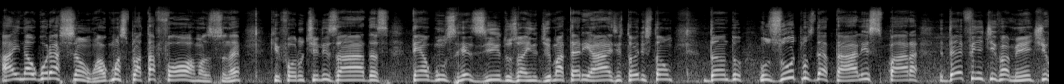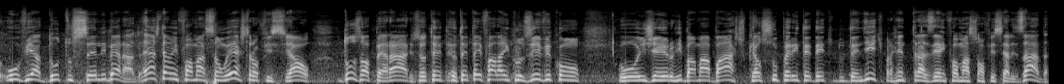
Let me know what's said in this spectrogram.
a inauguração. Algumas plataformas né, que foram utilizadas, tem alguns resíduos ainda de materiais, então eles estão dando os últimos detalhes para definitivamente o viaduto ser liberado. Esta é uma informação extraoficial dos operários. Eu tentei, eu tentei falar, inclusive, com o engenheiro Ribamar Basto, que é o superintendente do DENIT, para a gente trazer a informação oficializada.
